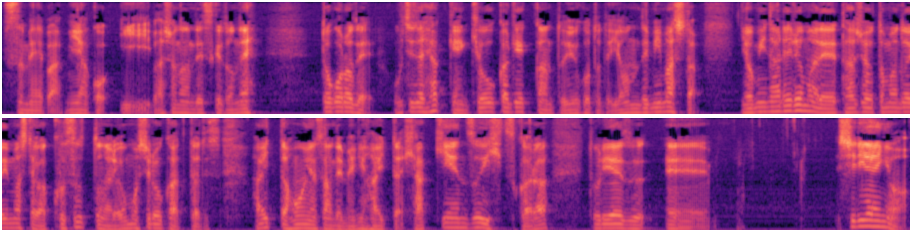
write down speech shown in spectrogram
住めば都、いい場所なんですけどね。ところで、内田百軒強化月間ということで読んでみました。読み慣れるまで多少戸惑いましたが、くすっとなり面白かったです。入った本屋さんで目に入った百均円随筆から、とりあえず、えー、知り合いには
